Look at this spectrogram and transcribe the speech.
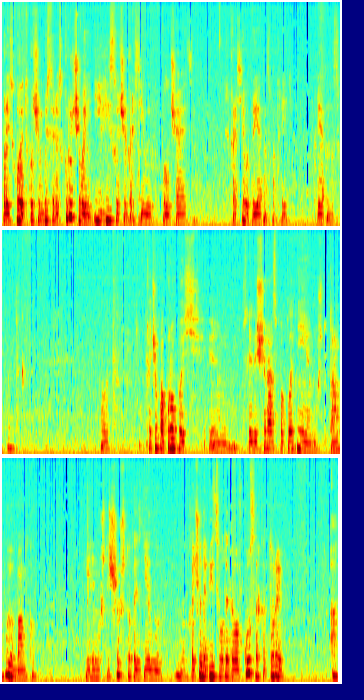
происходит очень быстрое скручивание, и лист очень красивый получается. Красиво, приятно смотреть, приятно насыпать. Вот. Хочу попробовать э, в следующий раз поплотнее, может, утрамбую банку, или может еще что-то сделаю. Но хочу добиться вот этого вкуса, который от,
